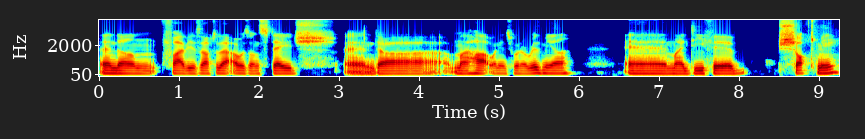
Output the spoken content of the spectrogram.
And um, five years after that, I was on stage and uh, my heart went into an arrhythmia and my defib shocked me.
